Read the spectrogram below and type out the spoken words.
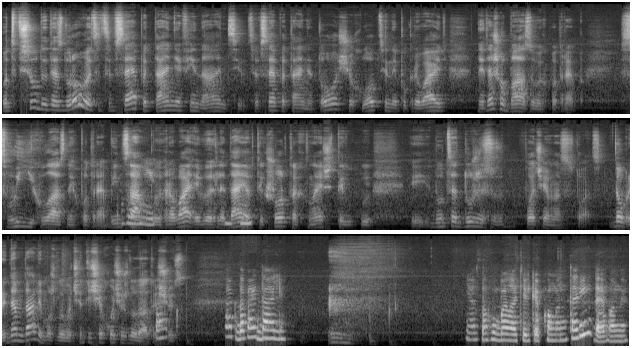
От всюди, де здоровується, це все питання фінансів, це все питання того, що хлопці не покривають не те, що базових потреб, своїх власних потреб. Він сам виграває, виглядає в тих шортах, знаєш, ти. Ну це дуже плачевна ситуація. Добре, йдемо далі, можливо, чи ти ще хочеш додати щось? Так, давай далі. Я загубила тільки коментарі, де вони.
